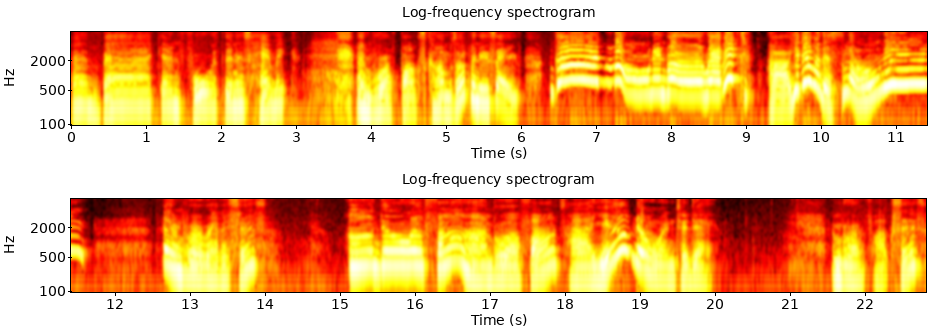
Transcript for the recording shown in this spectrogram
and back and forth in his hammock. And Brer Fox comes up and he says, Good morning, Brer Rabbit. How you doing this morning? And Brer Rabbit says, I'm doing fine, Brer Fox. How you doing today? And Brer Fox says,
